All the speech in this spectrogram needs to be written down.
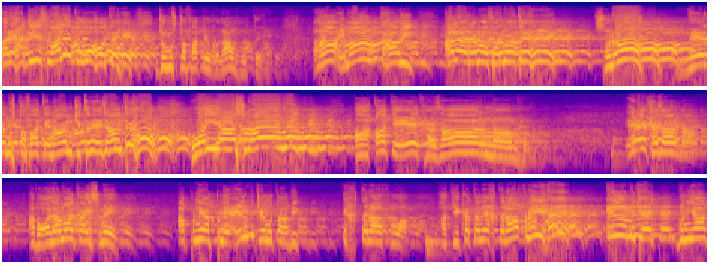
अरे, हदीस वाले तो वो होते हैं जो मुस्तफ़ा के गुलाम होते हैं। हाँ इमाम तहावी रमा फरमाते हैं, सुनो, मेरे मुस्तफ़ा के नाम कितने जानते हो? वही आसमान आका के एक हज़ार नाम है। एक हज़ार नाम। अब ओलमा का इसमें अपने अपने इल्म के मुताबिक इख्तलाफ हुआ। हकीकतन इख्तलाफ नहीं है, इल्म के बुनियाद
